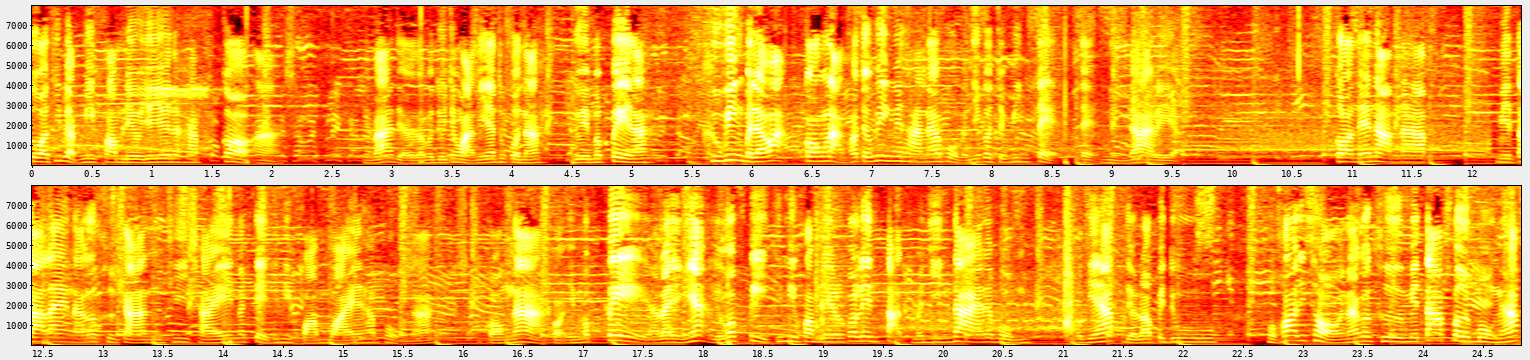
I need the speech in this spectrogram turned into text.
ตัวที่แบบมีความเร็วเยอะๆนะครับ ก็อ่าเห็นปะเดี๋ยวเรามาดูจังหวะนี้นะทุกคนนะดูเอ็มบัปเป้นะคือวิ่งไปแล้วอะกองหลังเขาจะวิ่งไม่ทันนะครับผมอันนี้ก็จะวิ่งแตะแตะหนีได้เลยอะก็แนะนำนะครับ เมตาแรกนะก็คือการที่ใช้นักเตะที่มีความไวนะครับผมนะกองหน้าก่อเอ็มบัปเป้อะไรอย่างเงี้ยหรือว่าปีกที่มีความเร็วก็เล่นตัดมายิงได้นะผมโอเคครับเดี๋ยวเราไปดูหัวข้อที่สองนะก็คือเมตาเปิดมงนะครับ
